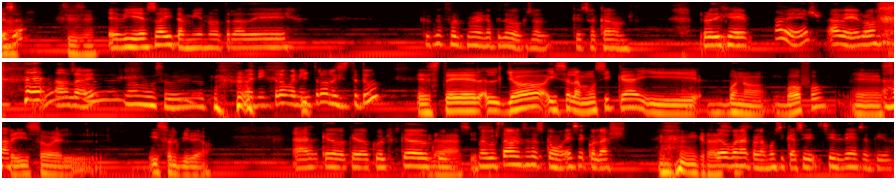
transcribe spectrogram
esa. Sí, sí. Eh, vi esa y también otra de. Creo que fue el primer capítulo que, que sacaron. Pero dije, a ver, a ver, vamos a ver. Vamos a ver. Buen intro, buen intro, ¿lo hiciste tú? Este, yo hice la música y, bueno, Bofo este, hizo el hizo el video. Ah, quedó, quedó cool, quedó cool. Me gustaban esos como ese collage. Gracias. Quedó buena con la música, sí, sí, tiene sentido.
